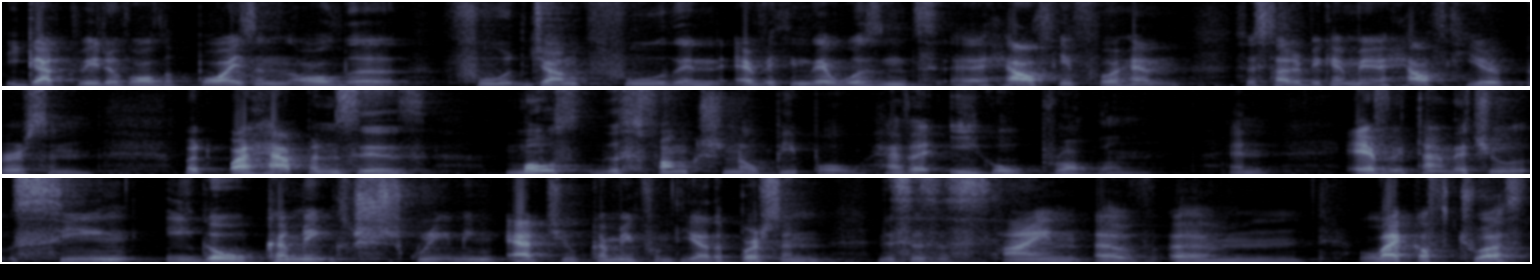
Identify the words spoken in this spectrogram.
He got rid of all the poison, all the food, junk food, and everything that wasn't uh, healthy for him. So I started becoming a healthier person. But what happens is most dysfunctional people have an ego problem. And every time that you're seeing ego coming, screaming at you, coming from the other person, this is a sign of um, lack of trust.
